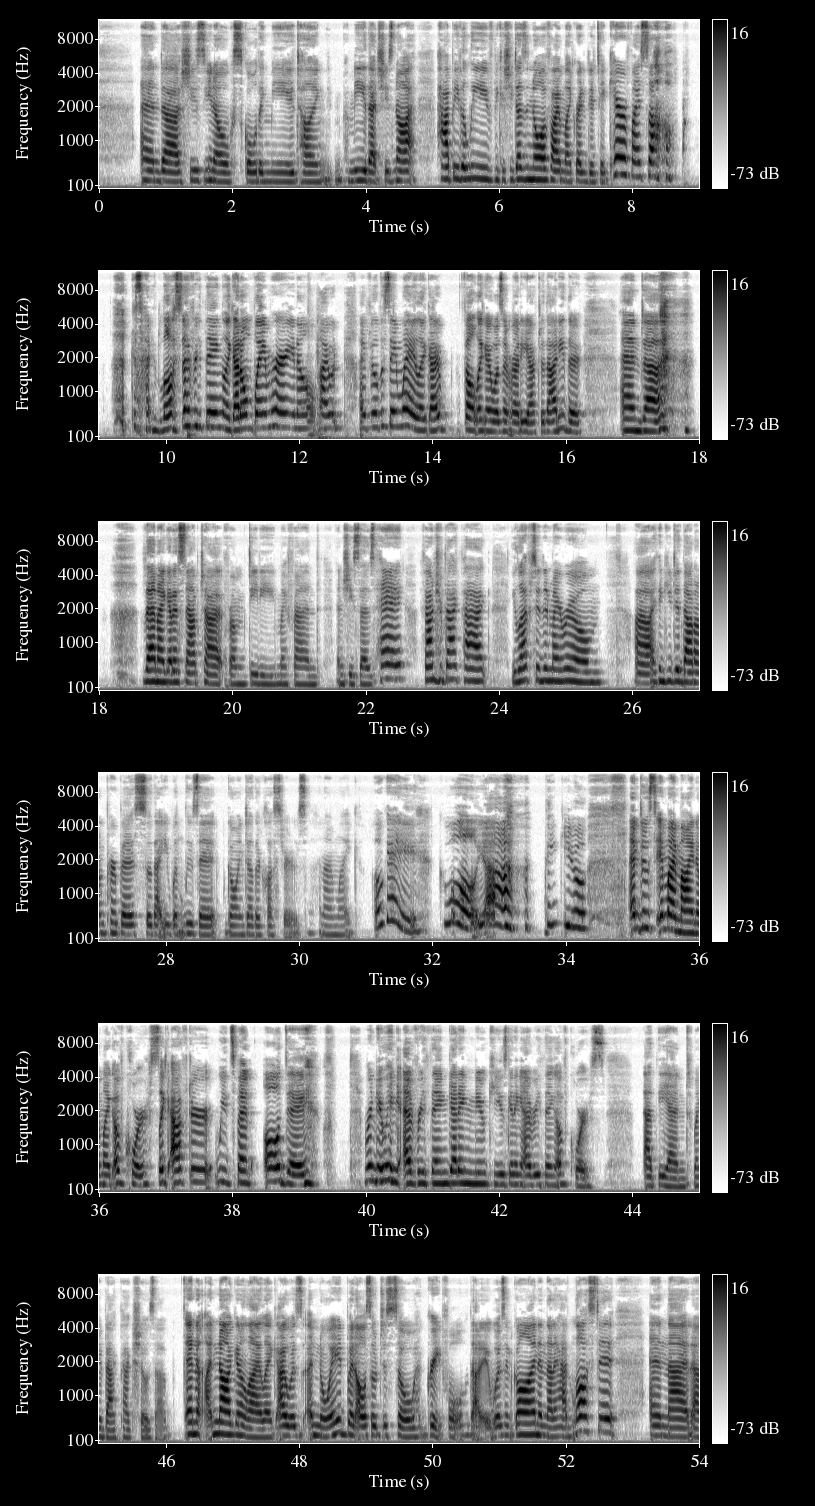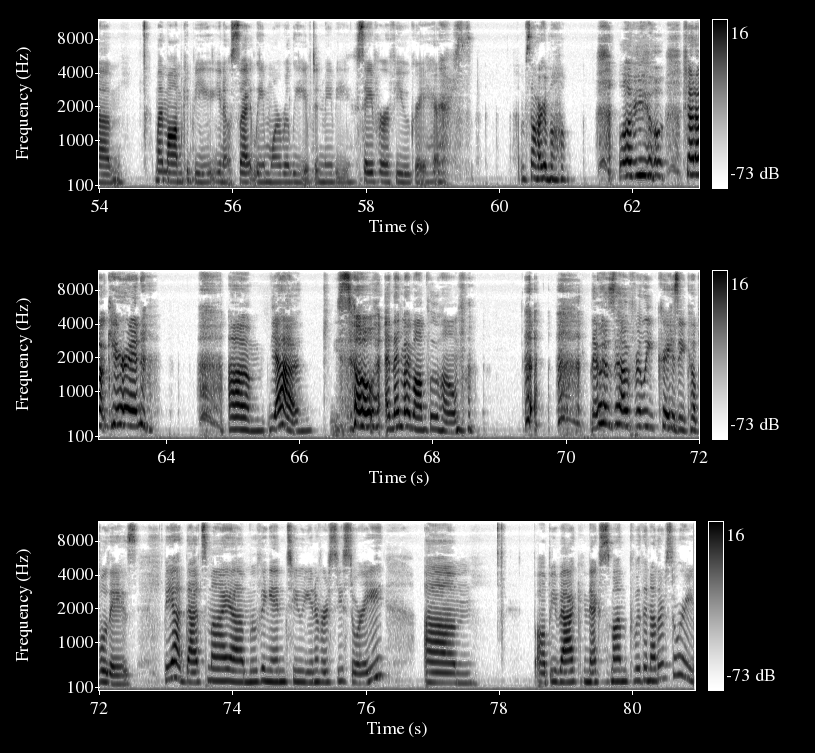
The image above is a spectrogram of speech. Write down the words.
And uh, she's, you know, scolding me, telling me that she's not happy to leave because she doesn't know if I'm like ready to take care of myself. because I lost everything. Like, I don't blame her, you know, I would, I feel the same way. Like, I felt like I wasn't ready after that either. And uh, then I get a Snapchat from Dee Dee, my friend, and she says, hey, found your backpack. You left it in my room. Uh, I think you did that on purpose so that you wouldn't lose it going to other clusters. And I'm like, okay, cool, yeah, thank you. And just in my mind, I'm like, of course, like after we'd spent all day renewing everything, getting new keys, getting everything, of course, at the end, my backpack shows up. And I'm not gonna lie, like I was annoyed, but also just so grateful that it wasn't gone and that I hadn't lost it and that um, my mom could be, you know, slightly more relieved and maybe save her a few gray hairs. I'm sorry, mom. Love you. Shout out Karen. Um, yeah. So, and then my mom flew home. it was a really crazy couple days. But yeah, that's my uh, moving into university story. Um, I'll be back next month with another story.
